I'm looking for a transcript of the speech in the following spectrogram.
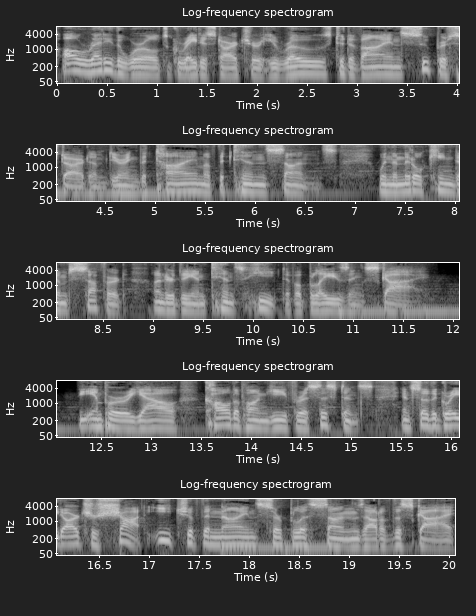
Already the world's greatest archer, he rose to divine superstardom during the time of the Ten Suns, when the Middle Kingdom suffered under the intense heat of a blazing sky. The Emperor Yao called upon Yi for assistance, and so the great archer shot each of the nine surplus suns out of the sky,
